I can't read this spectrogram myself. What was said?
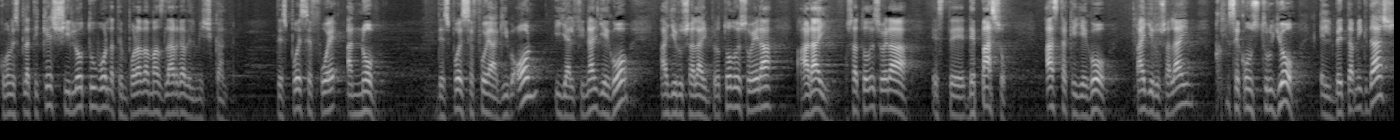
Como les platiqué, Shiloh tuvo la temporada más larga del Mishkan. Después se fue a Nob. Después se fue a Gibón y al final llegó a Jerusalén. Pero todo eso era Aray, o sea, todo eso era este, de paso. Hasta que llegó a Jerusalén, se construyó el Bet HaMikdash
